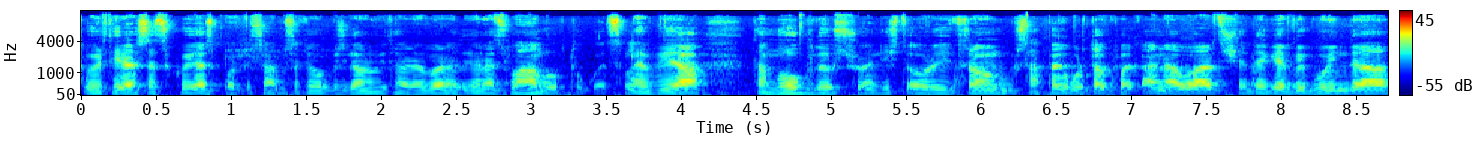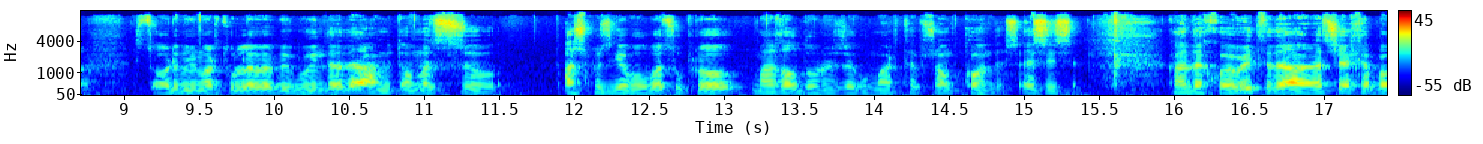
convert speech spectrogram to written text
ტვირთი, რასაც ქვია სპორტის სამსახიობის განვითარება, რადგანაც ვამბობთ უკვე წლებია და მოგვდევს ჩვენ ისტორიით, რომ საფეხბურთო ქვეყანა ვართ, შედეგები გვინდა, სწორი მიმართულებები გვინდა და ამიტომაც პასუხისგებლობაც უფრო მაღალ დონეზე გუმართებს რომ გქონდეს. ეს ისე. გადახვევით და რაც შეეხება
